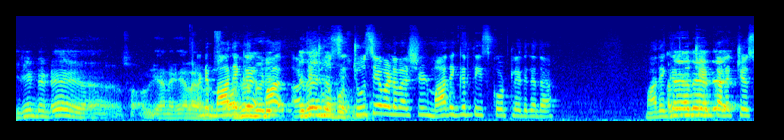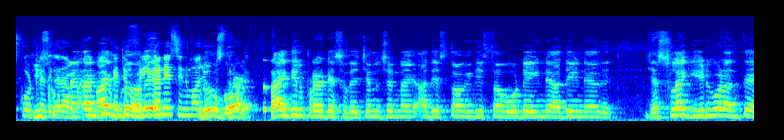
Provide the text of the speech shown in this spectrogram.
ఇదేంటంటే మా దగ్గర. చూసేవాళ్ళ వెర్షన్ మా దగ్గర తీసుకోవట్లేదు కదా. మా దగ్గర. కలెక్ట్ చేసుకోవట్లేదు కదా? మాకైతే ఫ్రీగానే సినిమా రాయితీలు ప్రకటిస్తుంది చిన్న చిన్న అది ఇస్తాం ఇది ఇస్తాం ఓటేయండి అదేయండి అది జస్ట్ లైక్ ఈడు కూడా అంతే.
